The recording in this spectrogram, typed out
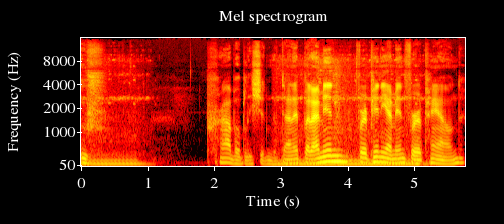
oof. Probably shouldn't have done it, but I'm in for a penny, I'm in for a pound.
